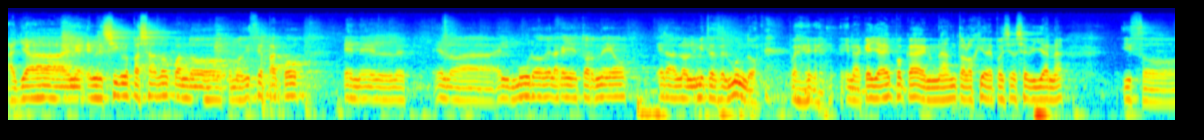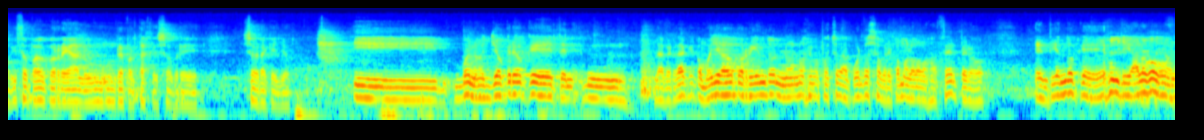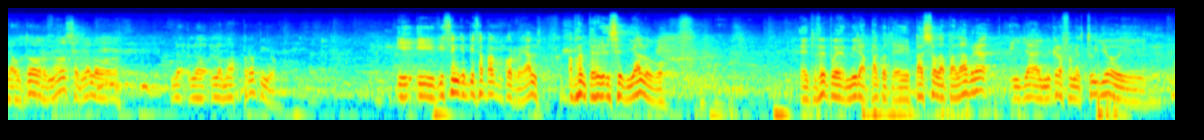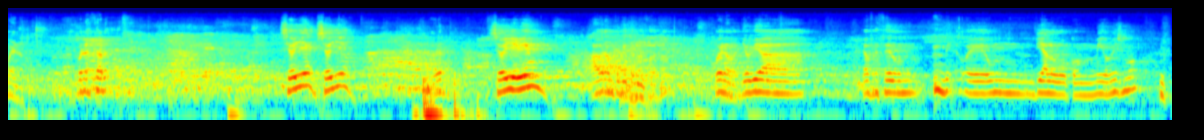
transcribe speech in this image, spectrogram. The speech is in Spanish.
allá en el, siglo pasado, cuando, como dice Paco, en el, el, muro de la calle Torneo eran los límites del mundo. Pues en aquella época, en una antología de poesía sevillana, hizo, hizo Paco Correal un, reportaje sobre, sobre aquello. Y bueno, yo creo que mm, la verdad que como he llegado corriendo no nos hemos puesto de acuerdo sobre cómo lo vamos a hacer, pero entiendo que es un diálogo con el autor, ¿no? Sería lo, más propio. Y, dicen que empieza Paco Correal a mantener ese diálogo. Entonces, pues mira, Paco, te paso la palabra y ya el micrófono es tuyo y... Bueno, buenas tardes. ¿Se oye? ¿Se oye? A ver, ¿se oye bien? Ahora un poquito mejor, ¿no? Bueno, yo voy a voy a ofrecer eh, un, diálogo conmigo mismo.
